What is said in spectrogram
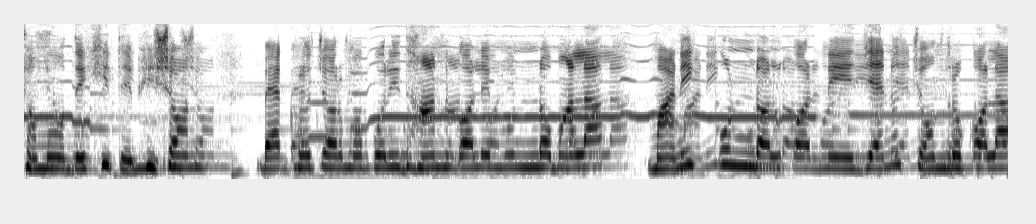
সম দেখিতে ভীষণ। ব্যাঘ্র চর্ম পরিধান গলে মুন্ডমালা মানিক কুণ্ডল কর্ণে যেন চন্দ্রকলা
